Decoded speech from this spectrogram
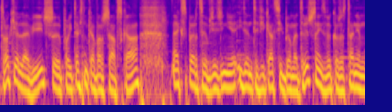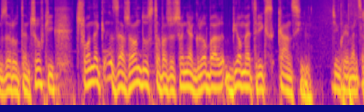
Trokielewicz, Politechnika Warszawska, ekspert w dziedzinie identyfikacji biometrycznej z wykorzystaniem wzoru tęczówki, członek zarządu Stowarzyszenia Global Biometrics Council. Dziękuję bardzo.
